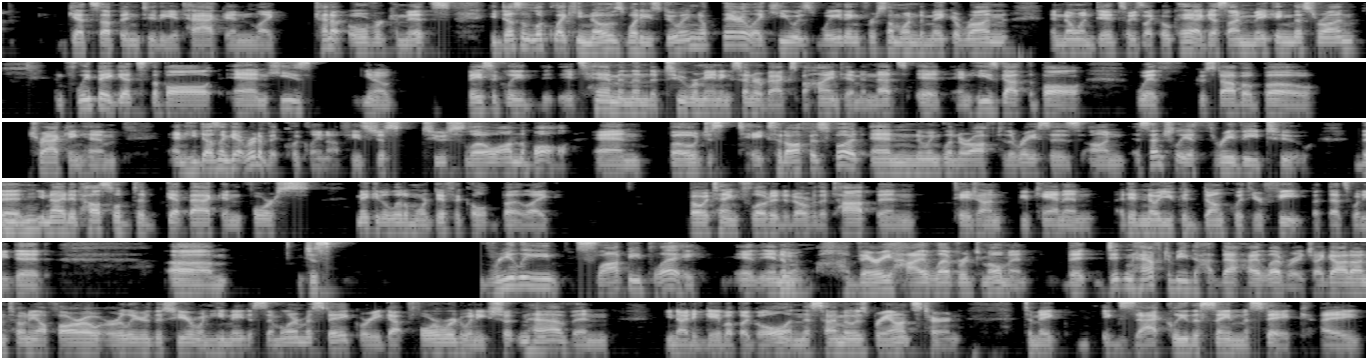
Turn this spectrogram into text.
gets up into the attack and like kind of overcommits. He doesn't look like he knows what he's doing up there. Like he was waiting for someone to make a run and no one did. So he's like, okay, I guess I'm making this run. and Felipe gets the ball, and he's you know basically it's him and then the two remaining center backs behind him, and that's it. And he's got the ball with Gustavo Bou tracking him, and he doesn't get rid of it quickly enough. He's just too slow on the ball, and Bou just takes it off his foot, and New England are off to the races on essentially a three v two that mm-hmm. United hustled to get back and force make it a little more difficult, but like Boateng floated it over the top and Tajon Buchanan, I didn't know you could dunk with your feet, but that's what he did. Um, just really sloppy play in, in yeah. a very high leverage moment that didn't have to be that high leverage. I got on Tony Alfaro earlier this year when he made a similar mistake where he got forward when he shouldn't have, and United gave up a goal. And this time it was Brillant's turn to make exactly the same mistake. I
